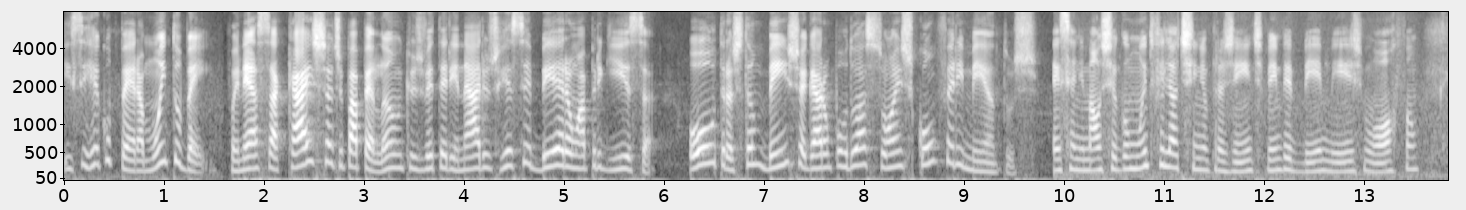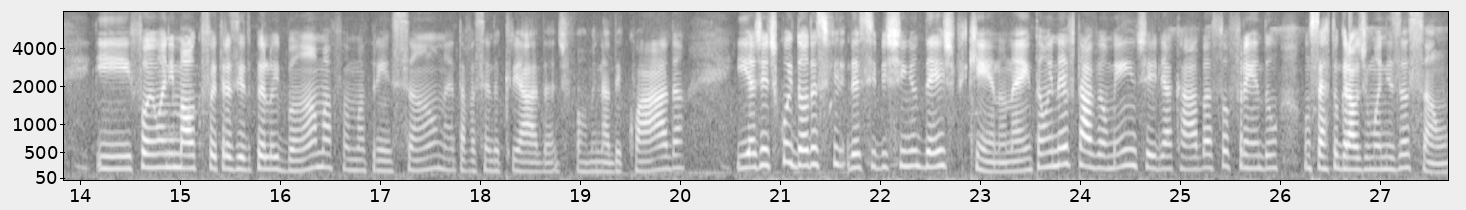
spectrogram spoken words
e se recupera muito bem. Foi nessa caixa de papelão que os veterinários receberam a preguiça. Outras também chegaram por doações com ferimentos. Esse animal chegou muito filhotinho para gente, bem bebê mesmo, órfão. E foi um animal que foi trazido pelo IBAMA, foi uma apreensão, estava né? sendo criada de forma inadequada. E a gente cuidou desse, desse bichinho desde pequeno, né? Então, inevitavelmente, ele acaba sofrendo um certo grau de humanização.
